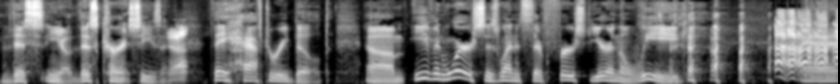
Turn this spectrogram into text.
this you know this current season Yeah. they have to rebuild um, even worse is when it's their first year in the league and,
